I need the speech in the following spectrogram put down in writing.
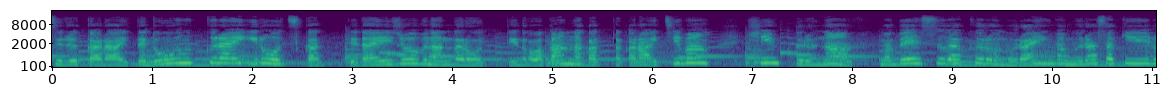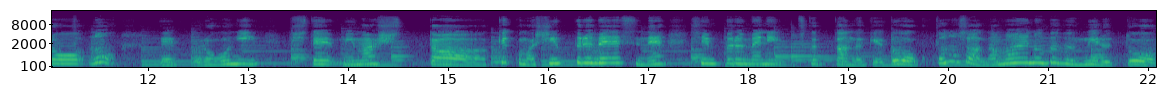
するから、一体どんくらい色を使って大丈夫なんだろうっていうのが分かんなかったから、一番シンプルな、まあ、ベースが黒のラインが紫色の、えっと、ロゴにしてみました。結構まあシンプルめですね。シンプルめに作ったんだけど、ここのさ、名前の部分見ると、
